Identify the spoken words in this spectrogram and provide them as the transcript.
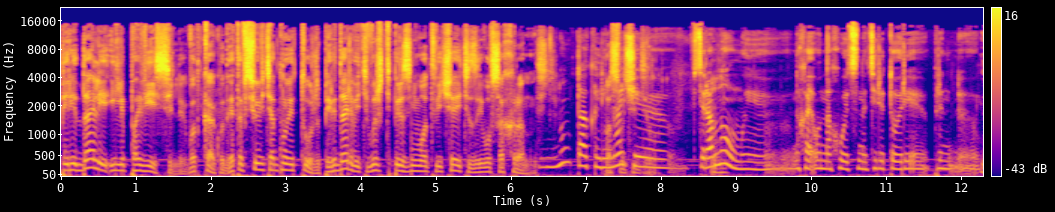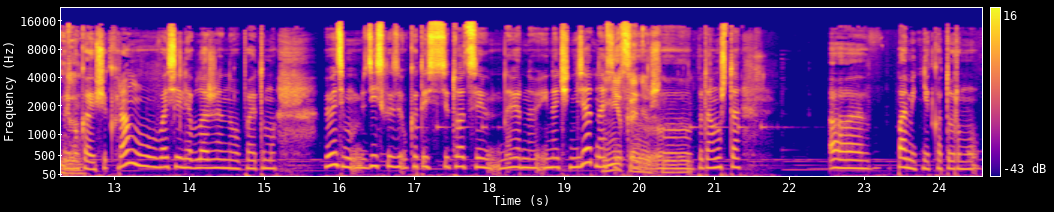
передали или повесили? Вот как вот? Это все ведь одно и то же. Передали, ведь вы же теперь за него отвечаете за его сохранность. Ну, так или иначе, все равно угу. мы, он находится на территории, примыкающей да. к храму Василия Блаженного, поэтому Понимаете, здесь к этой ситуации, наверное, иначе нельзя относиться. Нет, конечно. Э, потому что э, памятник, которому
